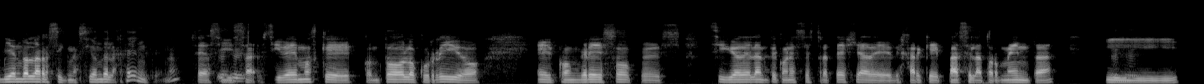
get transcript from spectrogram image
viendo la resignación de la gente, ¿no? O sea, si, si vemos que con todo lo ocurrido, el Congreso pues siguió adelante con esta estrategia de dejar que pase la tormenta y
